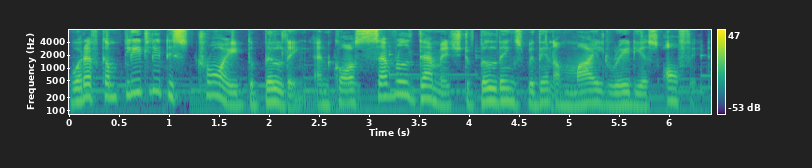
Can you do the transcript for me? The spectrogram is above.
would have completely destroyed the building and caused several damage to buildings within a mile radius of it.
